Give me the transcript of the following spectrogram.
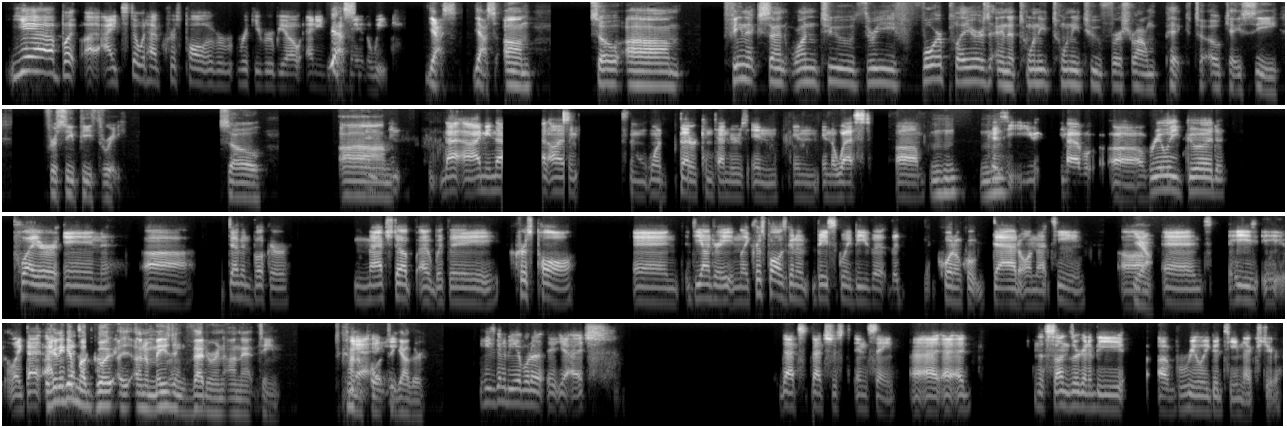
Yeah, but I, I still would have Chris Paul over Ricky Rubio any yes. day of the week. Yes, yes. Um, so um, Phoenix sent one, two, three, four players and a 2022 first round pick to OKC for CP3. So, um, and, and that I mean that, that honestly makes them one of the better contenders in in in the West. Um, because mm-hmm, mm-hmm. you, you have a really good player in uh Devin Booker matched up uh, with a Chris Paul and DeAndre Ayton. Like Chris Paul is going to basically be the the quote unquote dad on that team. Um, yeah, and he, he like that. They're going to give him a good, a, an amazing veteran on that team to kind yeah, of pull it he, together. He's going to be able to. Yeah, it's that's that's just insane. I, I, I the Suns are going to be a really good team next year.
